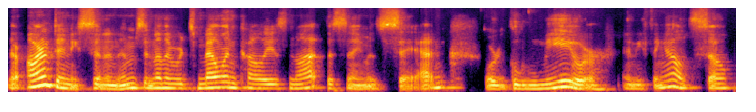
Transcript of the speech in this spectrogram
there aren't any synonyms. In other words, melancholy is not the same as sad or gloomy or anything else. So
